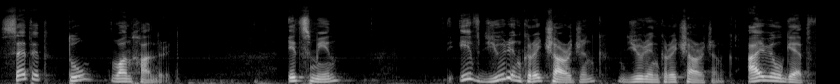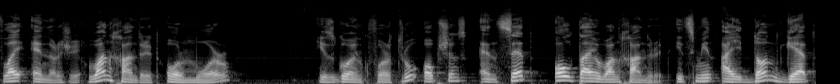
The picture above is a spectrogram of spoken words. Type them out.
set it to 100. It's mean if during recharging, during recharging, I will get fly energy 100 or more, is going for true options and set all time 100. It's mean I don't get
